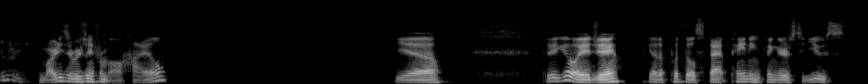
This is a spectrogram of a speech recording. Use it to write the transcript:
Marty's originally from Ohio. Yeah. There you go, AJ. Got to put those fat painting fingers to use.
